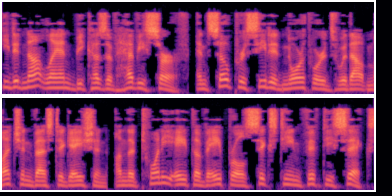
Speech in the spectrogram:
He did not land because of heavy surf, and so proceeded northwards without much investigation. On the 28th of April 1656,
